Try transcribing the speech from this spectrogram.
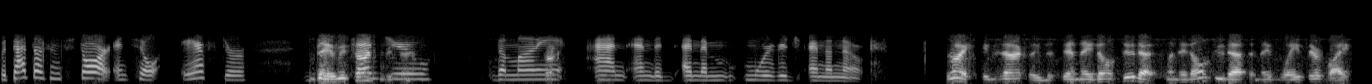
but that doesn't start until after They return send you the money Right. and and the and the mortgage and the note. Right, exactly. But then they don't do that. When they don't do that, then they've waived their right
